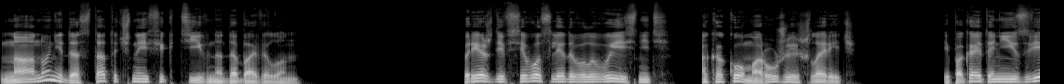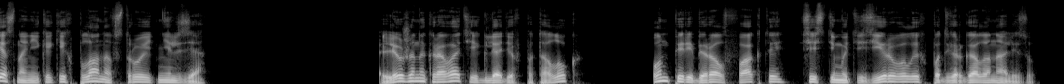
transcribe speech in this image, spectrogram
«Но оно недостаточно эффективно», — добавил он. Прежде всего следовало выяснить, о каком оружии шла речь. И пока это неизвестно, никаких планов строить нельзя. Лежа на кровати и глядя в потолок, он перебирал факты, систематизировал их, подвергал анализу.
